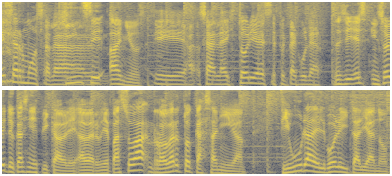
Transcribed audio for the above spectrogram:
Es hermosa la. 15 años. eh, o sea, la historia es espectacular. Es decir, es insólito y casi inexplicable. A ver, le pasó a Roberto Casaniga, figura del vóley italiano.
